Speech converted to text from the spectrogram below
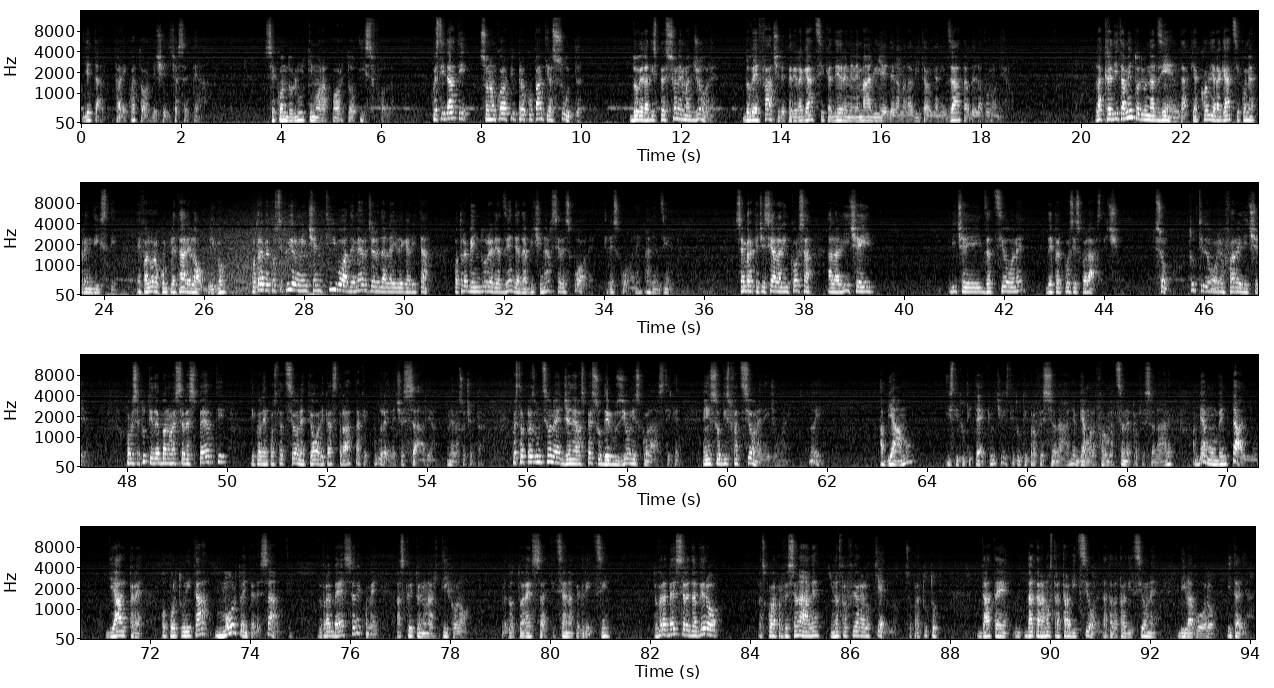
di età tra i 14 e i 17 anni, secondo l'ultimo rapporto ISFOL. Questi dati sono ancora più preoccupanti al sud, dove la dispersione è maggiore dove è facile per i ragazzi cadere nelle maglie della malavita organizzata o del lavoro nero. L'accreditamento di un'azienda che accoglie ragazzi come apprendisti e fa loro completare l'obbligo potrebbe costituire un incentivo ad emergere dalla illegalità, potrebbe indurre le aziende ad avvicinarsi alle scuole e le scuole alle aziende. Sembra che ci sia la rincorsa alla licei, liceizzazione dei percorsi scolastici. Insomma, tutti vogliono fare il liceo, come se tutti debbano essere esperti di quella impostazione teorica astratta che pure è necessaria nella società. Questa presunzione genera spesso delusioni scolastiche e insoddisfazione nei giovani. Noi abbiamo istituti tecnici, istituti professionali, abbiamo la formazione professionale, abbiamo un ventaglio di altre opportunità molto interessanti. Dovrebbe essere, come ha scritto in un articolo la dottoressa Tiziana Pedrizzi, dovrebbe essere davvero la scuola professionale il nostro fiore all'occhiello, soprattutto date, data la nostra tradizione, data la tradizione di lavoro italiana.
